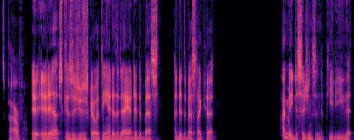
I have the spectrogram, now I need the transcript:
it's powerful. it, it is because as you just go at the end of the day, I did the best. I did the best I could. I made decisions in the PD that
